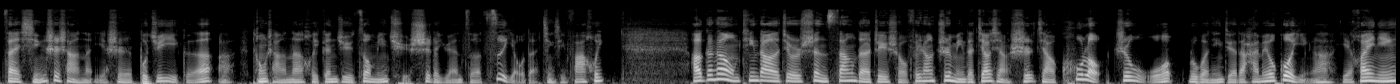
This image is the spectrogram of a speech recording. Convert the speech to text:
在形式上呢也是不拘一格啊。通常呢会根据奏鸣曲式的原则自由的进行发挥。好，刚刚我们听到的就是圣桑的这首非常知名的交响诗，叫《骷髅之舞》。如果您觉得还没有过瘾啊，也欢迎您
